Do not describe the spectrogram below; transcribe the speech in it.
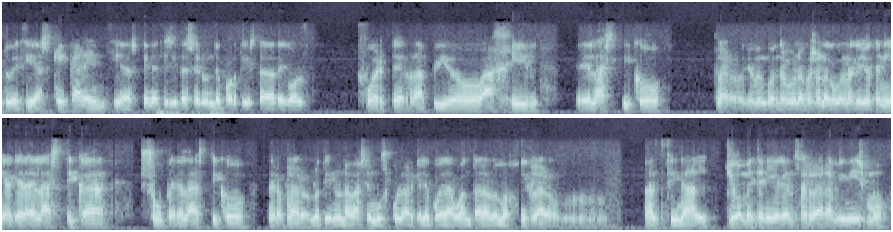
tú decías, qué carencias, qué necesita ser un deportista de golf. Fuerte, rápido, ágil, elástico. Claro, yo me encuentro con una persona como la que yo tenía, que era elástica, súper elástico, pero claro, no tiene una base muscular que le pueda aguantar a lo mejor. Y claro, mm, al final yo me tenía que encerrar a mí mismo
